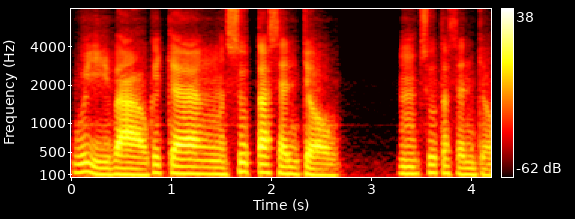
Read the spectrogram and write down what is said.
Quý vị vào cái trang Sutta Central ừ, Sutta Central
